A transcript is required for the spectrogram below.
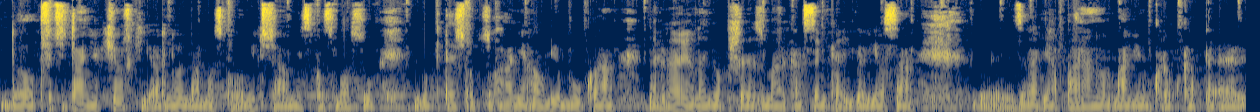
do przeczytania książki Arnolda Moskowicza My z kosmosu lub też odsłuchania audiobooka nagranego przez Marka Senka i Veliosa y, z radia paranormalium.pl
